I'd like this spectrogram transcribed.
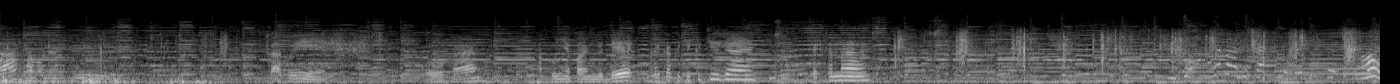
Sama nasi. Kak akuin. Tuh kan. Akunya paling gede, mereka kecil-kecil guys. Cek sana. Oh,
